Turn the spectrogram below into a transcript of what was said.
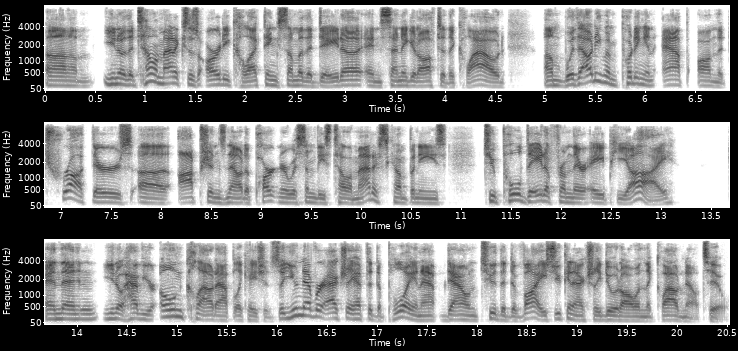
um, you know, the telematics is already collecting some of the data and sending it off to the cloud. Um, without even putting an app on the truck, there's uh, options now to partner with some of these telematics companies to pull data from their API and then you know have your own cloud application. So you never actually have to deploy an app down to the device. You can actually do it all in the cloud now too.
